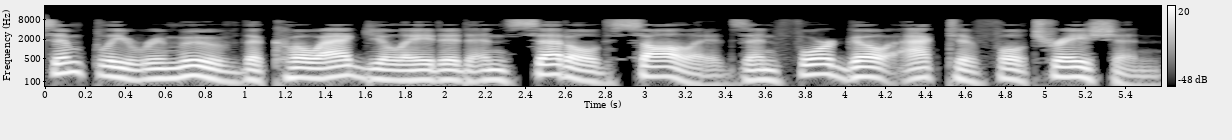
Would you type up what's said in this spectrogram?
simply remove the coagulated and settled solids and forego active filtration.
